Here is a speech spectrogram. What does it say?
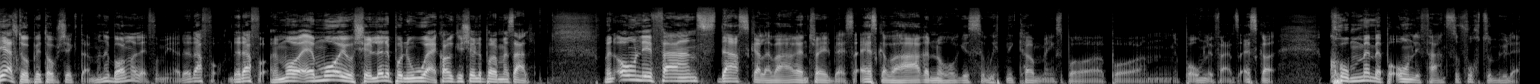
helt oppe i toppsjiktet, men jeg banner litt for mye. Det er derfor. Det er derfor. Jeg, må, jeg må jo skylde det på noe, jeg kan jo ikke skylde på det meg selv. Men Onlyfans, der skal jeg være en trailblazer. Jeg skal være Norges Whitney Cummings på, på, på Onlyfans. Jeg skal komme meg på Onlyfans så fort som mulig.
